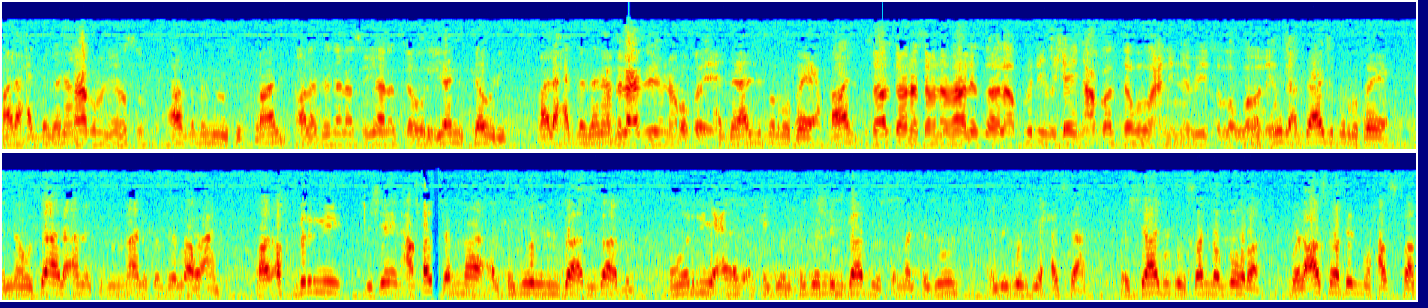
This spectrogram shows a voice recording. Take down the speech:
قال حدثنا إسحاق بن يوسف. إسحاق بن يوسف قال قال حدثنا سفيان الثوري. سفيان الثوري. قال حدثنا عبد العزيز بن رفيع. عبد العزيز بن رفيع قال سألت أنس بن مالك قال أخبرني بشيء عقلته عن النبي صلى الله عليه وسلم. عبد العزيز بن رفيع إنه سأل أنس بن مالك رضي الله عنه. قال أخبرني بشيء عقلت سمى الحجول المقابل وهو الريعه الحجول الحجول اللي مقابل يسمى الحجول اللي يقول في حسان. الشاهد يقول صلى الظهر والعصر بالمحصب.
